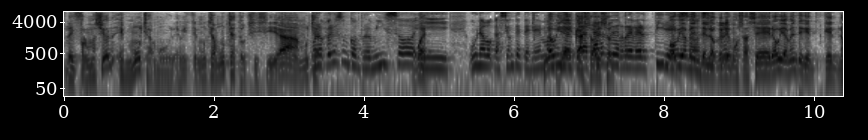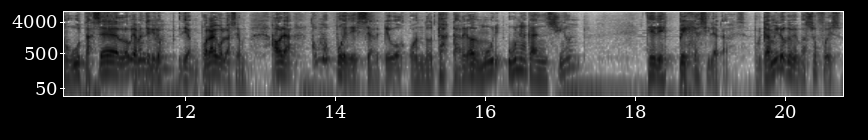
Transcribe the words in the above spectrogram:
La información es mucha mugre, ¿viste? Mucha, mucha toxicidad, mucha... Bueno, pero es un compromiso bueno, y una vocación que tenemos no de caso tratar eso. de revertir Obviamente eso. lo queremos hacer, obviamente que, que, nos gusta hacerlo, obviamente que lo, digamos, por algo lo hacemos. Ahora, ¿cómo puede ser que vos cuando estás cargado de mugre, una canción te despeje así la cabeza? Porque a mí lo que me pasó fue eso,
